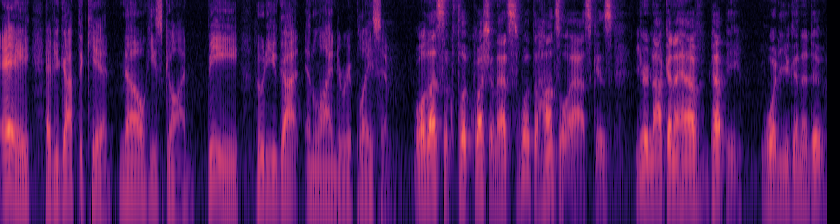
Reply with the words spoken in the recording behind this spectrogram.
A, have you got the kid? No, he's gone. B, who do you got in line to replace him? Well, that's the flip question. That's what the Hunts will ask: is you're not going to have Pepi. What are you going to do?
